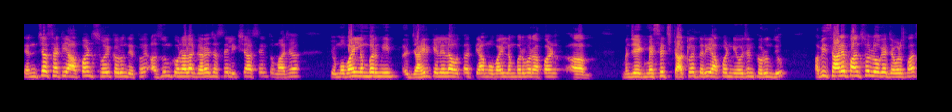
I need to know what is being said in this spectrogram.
त्यांच्यासाठी आपण सोय करून देतोय. अजून कोणाला गरज असेल इच्छा असेल तर माझ्या जो मोबाईल नंबर मी जाहीर केलेला होता त्या मोबाईल नंबरवर आपण म्हणजे एक मेसेज टाकलं तरी आपण नियोजन करून देऊ. अभि साडेपाचशे लोक आहे जवळपास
